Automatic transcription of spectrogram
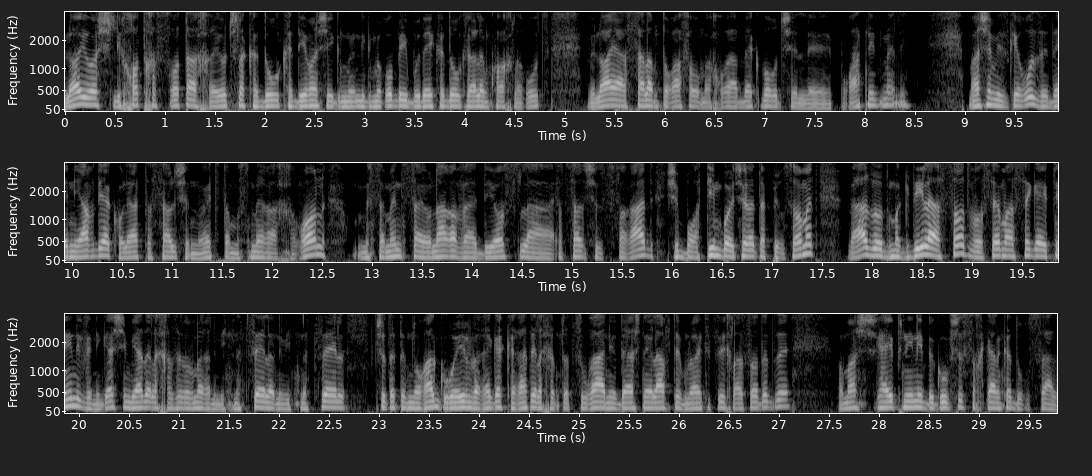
לא היו השליחות חסרות האחריות של הכדור קדימה שנגמרו בעיבודי כדור, כי לא היה להם כוח לרוץ, ולא היה הסל המטורף ההוא מאחורי הבקבורד של uh, פורט נדמה לי. מה שהם יזכרו זה דני אבדיה קולע את הסל שנועץ את המסמר האחרון, מסמן סיונרה ואדיוס לספסל של ספרד, שבועטים בו את שלט הפרסומת, ואז הוא עוד מגדיל לעשות ועושה מעשה גיא פניני וניגש עם יד על החזה ואומר, אני מתנצל, אני מתנצל, פשוט אתם נורא גרועים והרגע קראתי לכם את הצורה, אני יודע שנעלבתם, לא הייתי צריך לעשות את זה. ממש גיא פניני בגוף של שחקן כדורסל.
